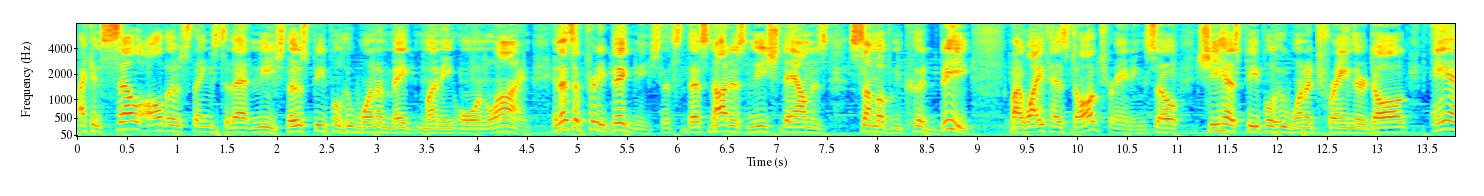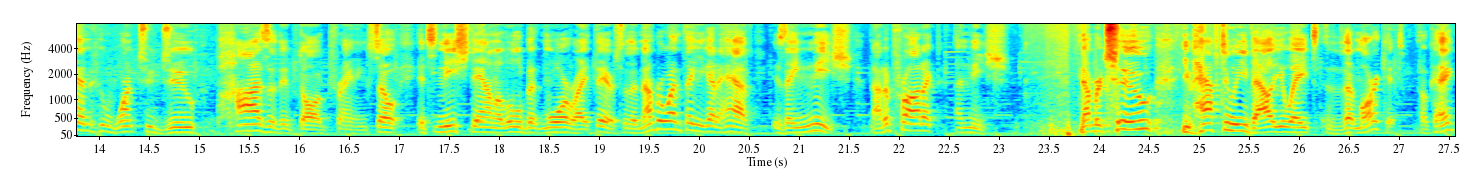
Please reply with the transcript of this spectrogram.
I can sell all those things to that niche those people who want to make money online. And that's a pretty big niche. That's that's not as niche down as some of them could be my wife has dog training so she has people who want to train their dog and who want to do positive dog training. So it's niche down a little bit more right there. So the number one thing you got to have is a niche not a product a niche. Number two you have to evaluate the market okay?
